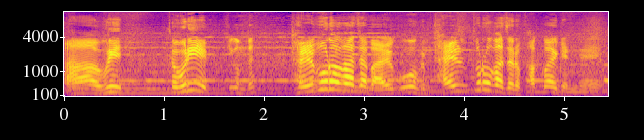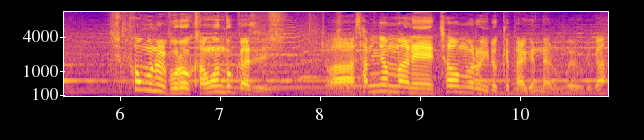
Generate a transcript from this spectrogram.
아 우리 저 우리 지금 돼? 별 보러 가자 말고 그럼 달 보러 가자로 바꿔야겠네 슈퍼문을 보러 강원도까지 와 3년 만에 처음으로 이렇게 밝은 날 온 거야 우리가?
